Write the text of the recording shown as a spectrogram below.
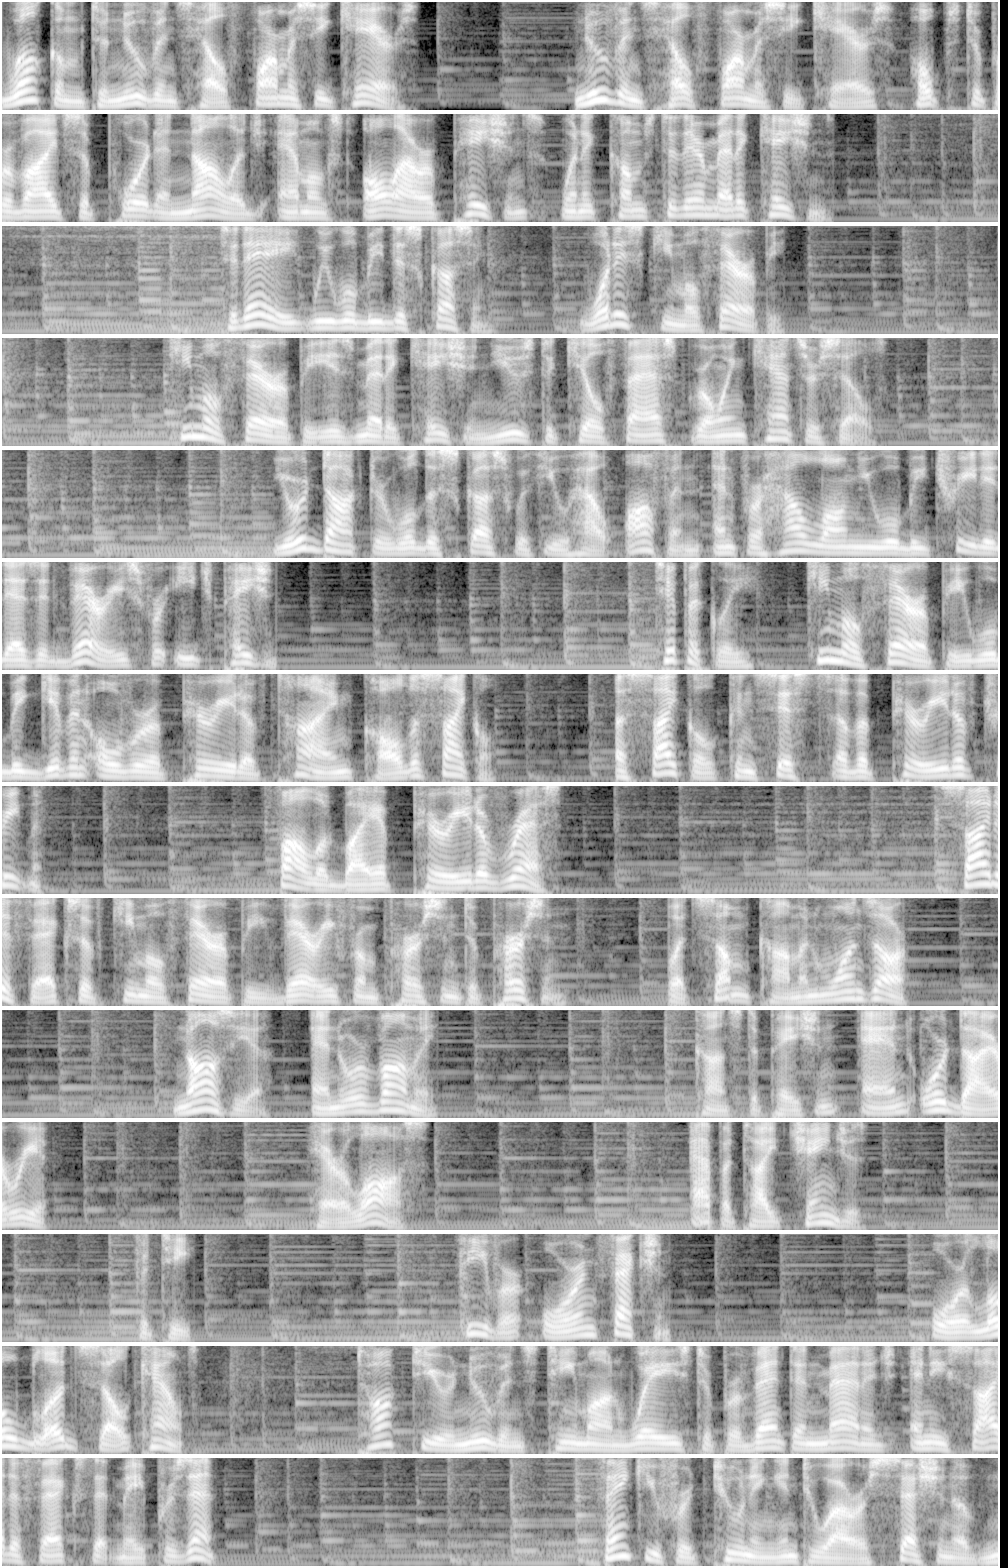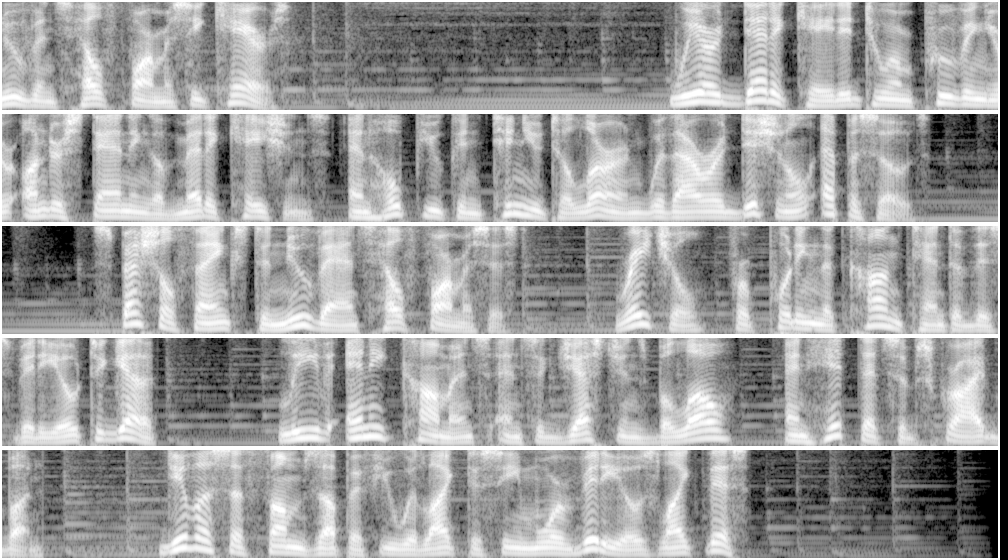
Welcome to Nuvance Health Pharmacy Cares. Nuvance Health Pharmacy Cares hopes to provide support and knowledge amongst all our patients when it comes to their medications. Today, we will be discussing what is chemotherapy. Chemotherapy is medication used to kill fast-growing cancer cells. Your doctor will discuss with you how often and for how long you will be treated as it varies for each patient. Typically, chemotherapy will be given over a period of time called a cycle. A cycle consists of a period of treatment, followed by a period of rest. Side effects of chemotherapy vary from person to person, but some common ones are nausea and or vomiting, constipation and or diarrhea, hair loss, appetite changes, fatigue, fever or infection, or low blood cell count. Talk to your Nuvance team on ways to prevent and manage any side effects that may present. Thank you for tuning into our session of Nuvance Health Pharmacy Cares. We are dedicated to improving your understanding of medications and hope you continue to learn with our additional episodes. Special thanks to Nuvance Health Pharmacist, Rachel, for putting the content of this video together. Leave any comments and suggestions below and hit that subscribe button. Give us a thumbs up if you would like to see more videos like this.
